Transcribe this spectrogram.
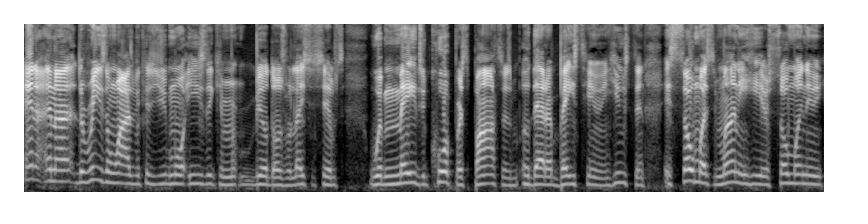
and and uh, the reason why is because you more easily can build those relationships with major corporate sponsors that are based here in Houston. It's so much money here, so many,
